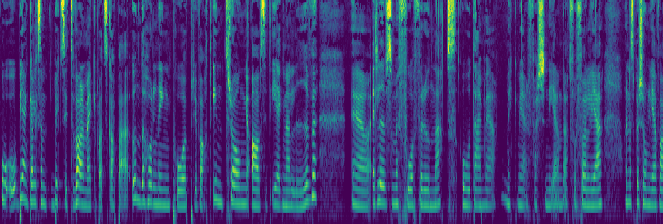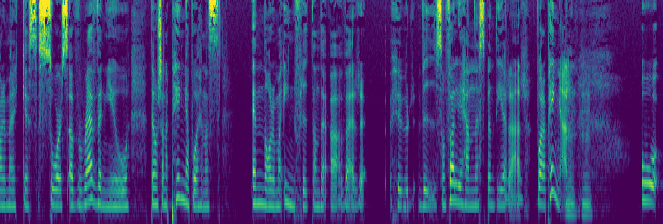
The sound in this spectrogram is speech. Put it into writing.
och, och, Bianca har liksom byggt sitt varumärke på att skapa underhållning på privat intrång av sitt egna liv. Eh, ett liv som är få förunnat och därmed mycket mer fascinerande att få följa. Och hennes personliga varumärkes source of revenue, där hon tjänar pengar på hennes enorma inflytande över hur vi som följer henne spenderar våra pengar. Mm, mm. Och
